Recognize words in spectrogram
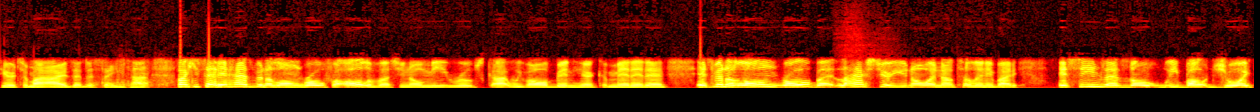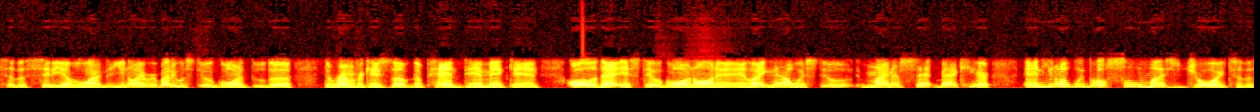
tear to my eyes at the same time. Like you said, it has been a long road for all of us. You know, me, Roop, Scott, we've all been here committed, and it's been a long road. But last year, you know what? And I'll tell anybody, it seems as though we brought joy to the city of London. You know, everybody was still going through the the ramifications of the pandemic and all of that is still going on. And, and like now, we're still minor setback here. And you know, we brought so much joy to the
